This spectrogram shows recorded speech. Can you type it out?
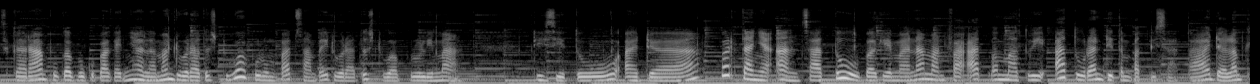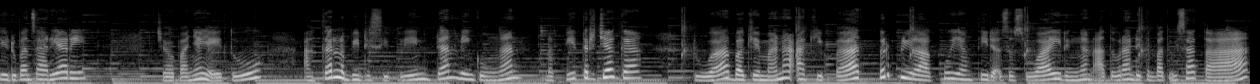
Sekarang buka buku paketnya halaman 224 sampai 225. Di situ ada pertanyaan satu, bagaimana manfaat mematuhi aturan di tempat wisata dalam kehidupan sehari-hari? Jawabannya yaitu agar lebih disiplin dan lingkungan lebih terjaga. Dua, bagaimana akibat berperilaku yang tidak sesuai dengan aturan di tempat wisata?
